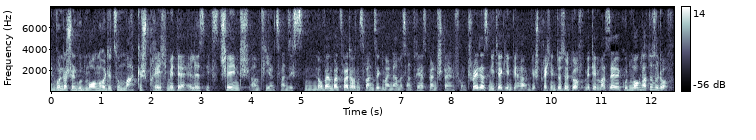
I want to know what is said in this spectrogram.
Einen wunderschönen guten Morgen heute zum Marktgespräch mit der LS Exchange am 24. November 2020. Mein Name ist Andreas Bernstein von Traders Media GmbH und wir sprechen in Düsseldorf mit dem Marcel. Guten Morgen nach Düsseldorf.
